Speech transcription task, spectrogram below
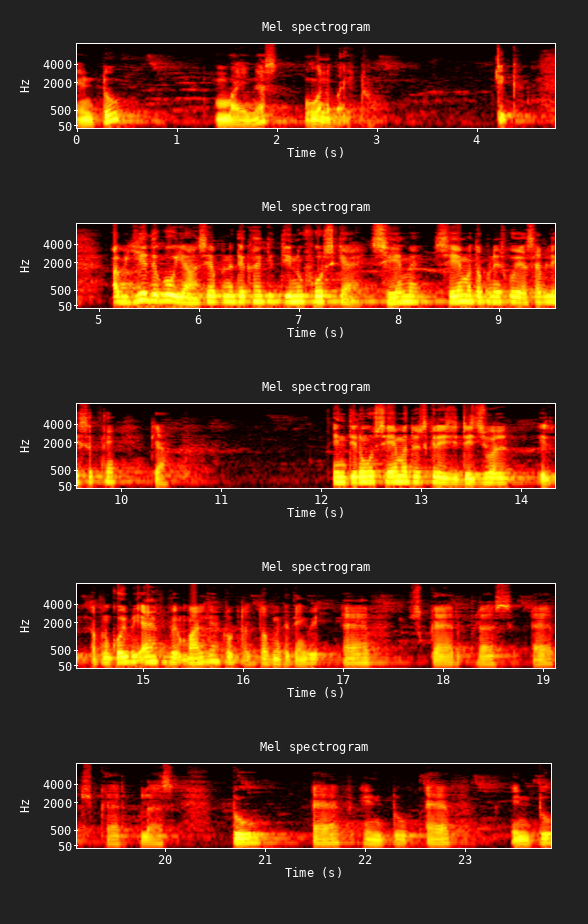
into minus one by two ठीक? अब ये देखो, यहाँ से अपने देखा है कि तीनों फोर्स क्या है? सेम है। सेम है तो अपने इसको ऐसा भी लिख सकते हैं। क्या? इन तीनों को सेम है तो इसकी रिजुअल अपन कोई भी एफ़ मान लिया टोटल तो अपने कहते हैं कि F square plus F square plus two F into F into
